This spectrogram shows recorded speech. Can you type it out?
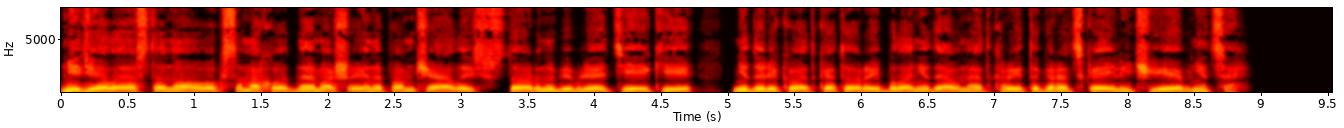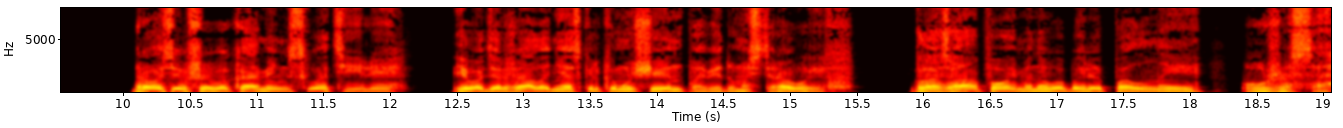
Не делая остановок, самоходная машина помчалась в сторону библиотеки, недалеко от которой была недавно открыта городская лечебница. Бросившего камень схватили. Его держало несколько мужчин, по виду мастеровых. Глаза пойманного были полны ужаса.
